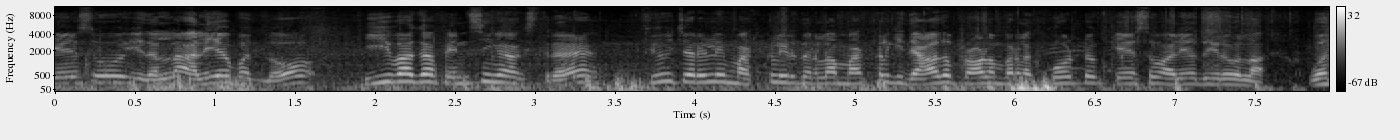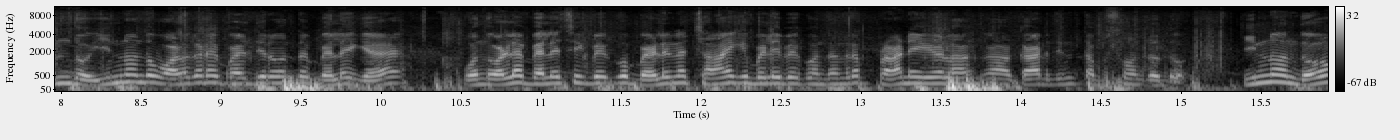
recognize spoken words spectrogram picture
ಕೇಸು ಇದೆಲ್ಲ ಅಲಿಯೋ ಬದಲು ಇವಾಗ ಫೆನ್ಸಿಂಗ್ ಹಾಕ್ಸಿದ್ರೆ ಫ್ಯೂಚರಲ್ಲಿ ಮಕ್ಕಳು ಇರ್ತಾರಲ್ಲ, ಮಕ್ಳಿಗೆ ಇದು ಯಾವುದೋ ಪ್ರಾಬ್ಲಮ್ ಬರಲ್ಲ. ಕೋರ್ಟು ಕೇಸು ಅಲಿಯೋದು ಇರೋಲ್ಲ. ಒಂದು, ಇನ್ನೊಂದು ಒಳಗಡೆ ಬೆಳೆದಿರುವಂಥ ಬೆಲೆಗೆ ಒಂದು ಒಳ್ಳೆ ಬೆಲೆ ಸಿಗಬೇಕು, ಬೆಳೆನ ಚೆನ್ನಾಗಿ ಬೆಳಿಬೇಕು ಅಂತಂದರೆ ಪ್ರಾಣಿಗಳ ಕಾ- ಕಾಟದಿಂದ ತಪ್ಪಿಸುವಂಥದ್ದು. ಇನ್ನೊಂದು,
